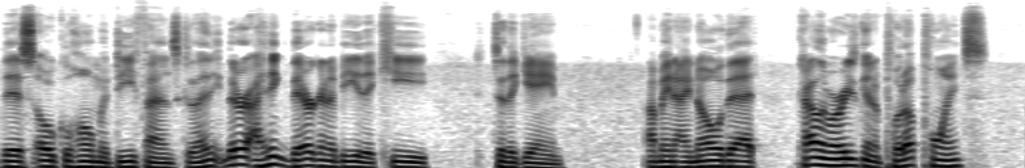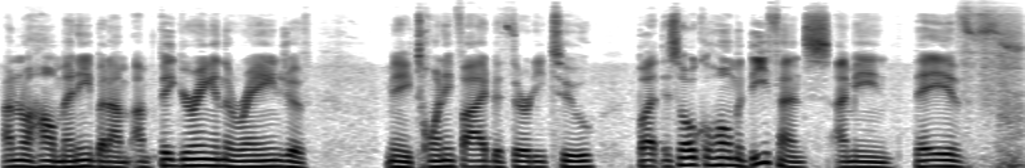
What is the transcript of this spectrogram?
this Oklahoma defense because I think they're I think they're going to be the key to the game. I mean I know that Kyler Murray's going to put up points. I don't know how many, but I'm I'm figuring in the range of maybe 25 to 32. But this Oklahoma defense, I mean, they've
